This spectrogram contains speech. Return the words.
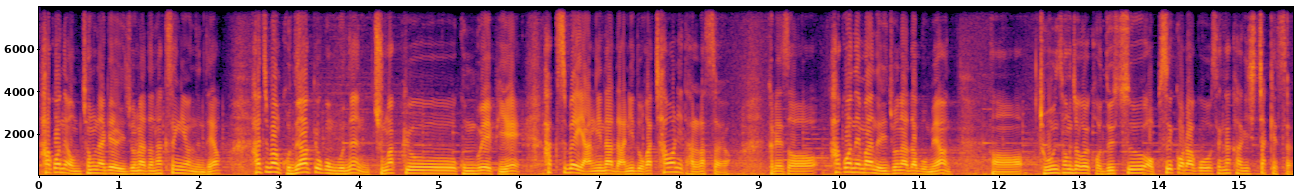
학원에 엄청나게 의존하던 학생이었는데요. 하지만 고등학교 공부는 중학교 공부에 비해 학습의 양이나 난이도가 차원이 달랐어요. 그래서 학원에만 의존하다 보면 어, 좋은 성적을 거둘 수 없을 거라고 생각하기 시작했어요.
